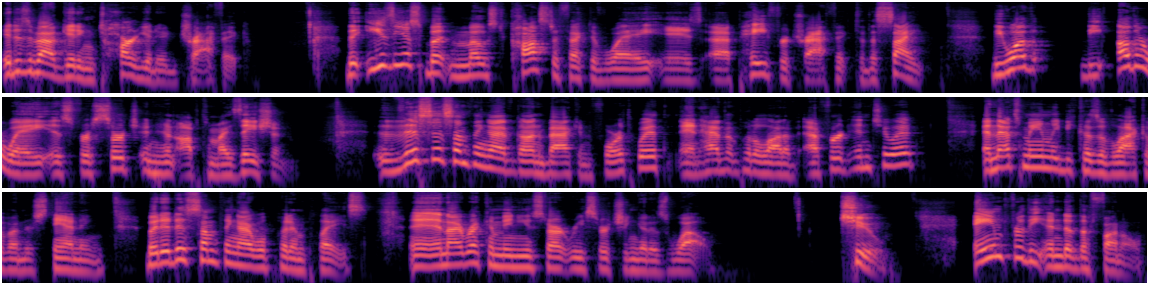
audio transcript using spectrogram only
It is about getting targeted traffic. The easiest but most cost effective way is uh, pay for traffic to the site. The, other, the other way is for search engine optimization. This is something I've gone back and forth with and haven't put a lot of effort into it. And that's mainly because of lack of understanding. But it is something I will put in place. And I recommend you start researching it as well. Two, aim for the end of the funnel.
